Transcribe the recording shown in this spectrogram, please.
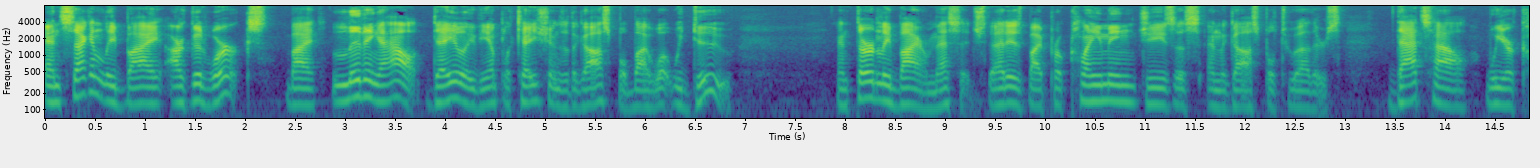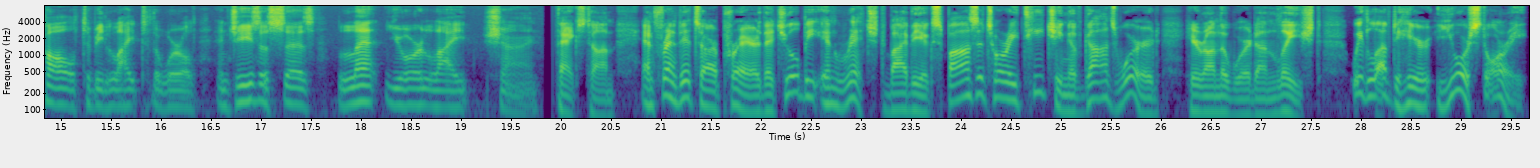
And secondly, by our good works, by living out daily the implications of the gospel by what we do. And thirdly, by our message, that is, by proclaiming Jesus and the gospel to others. That's how we are called to be light to the world. And Jesus says, Let your light shine. Thanks, Tom. And friend, it's our prayer that you'll be enriched by the expository teaching of God's Word here on The Word Unleashed. We'd love to hear your story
